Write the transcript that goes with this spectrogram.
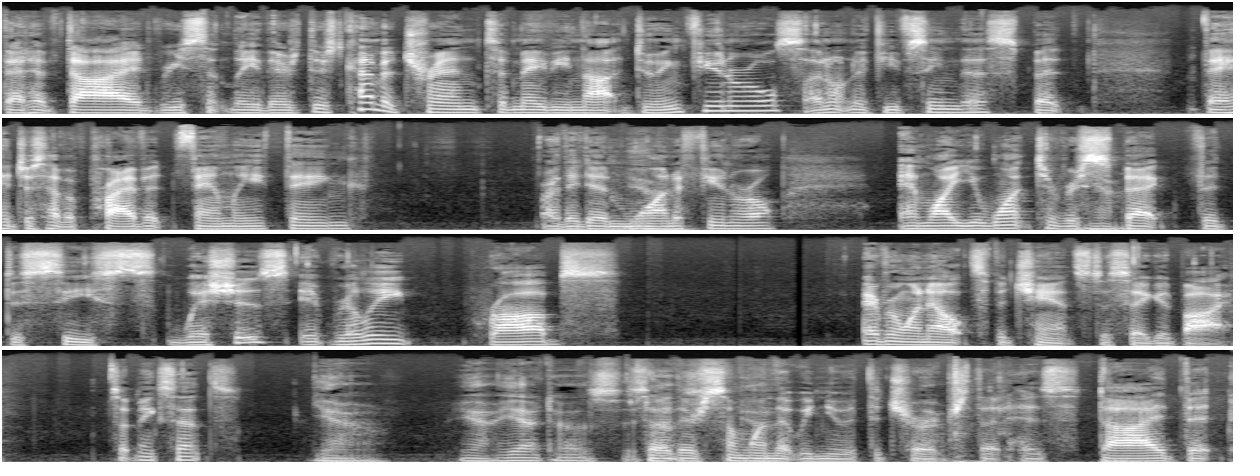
that have died recently. There's there's kind of a trend to maybe not doing funerals. I don't know if you've seen this, but they just have a private family thing, or they didn't yeah. want a funeral. And while you want to respect yeah. the deceased's wishes, it really robs everyone else of a chance to say goodbye. Does that make sense? Yeah. Yeah, yeah, it does. It so does. there's someone yeah. that we knew at the church that has died that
